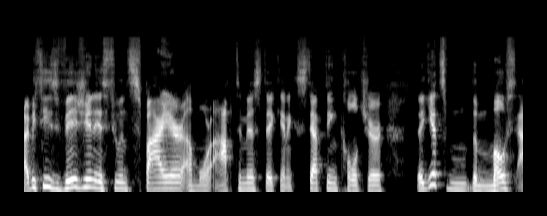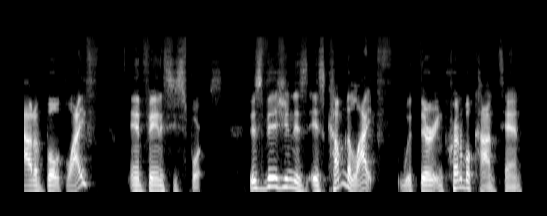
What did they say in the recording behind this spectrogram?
IBT's vision is to inspire a more optimistic and accepting culture that gets the most out of both life and fantasy sports. This vision is, is come to life with their incredible content.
